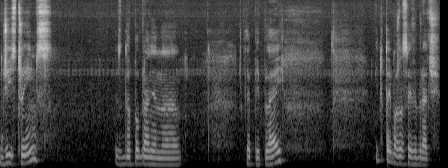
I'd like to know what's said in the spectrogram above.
G-Strings. Jest do pobrania na sklepie Play. I tutaj można sobie wybrać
